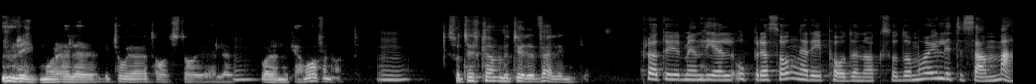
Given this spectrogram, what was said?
Rigmor eller Victoria Tolstoy eller mm. vad det nu kan vara för något. Mm. Så Tyskland betyder väldigt mycket. Jag pratar ju med en del operasångare i podden också. De har ju lite samma.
